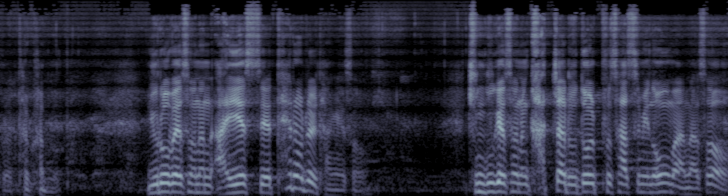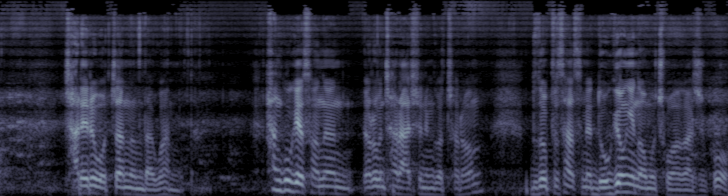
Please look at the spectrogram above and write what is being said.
그렇다고 합니다. 유럽에서는 IS의 테러를 당해서 중국에서는 가짜 루돌프 사슴이 너무 많아서 자리를 못 잡는다고 합니다. 한국에서는 여러분 잘 아시는 것처럼 루돌프 사슴의 녹용이 너무 좋아가지고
